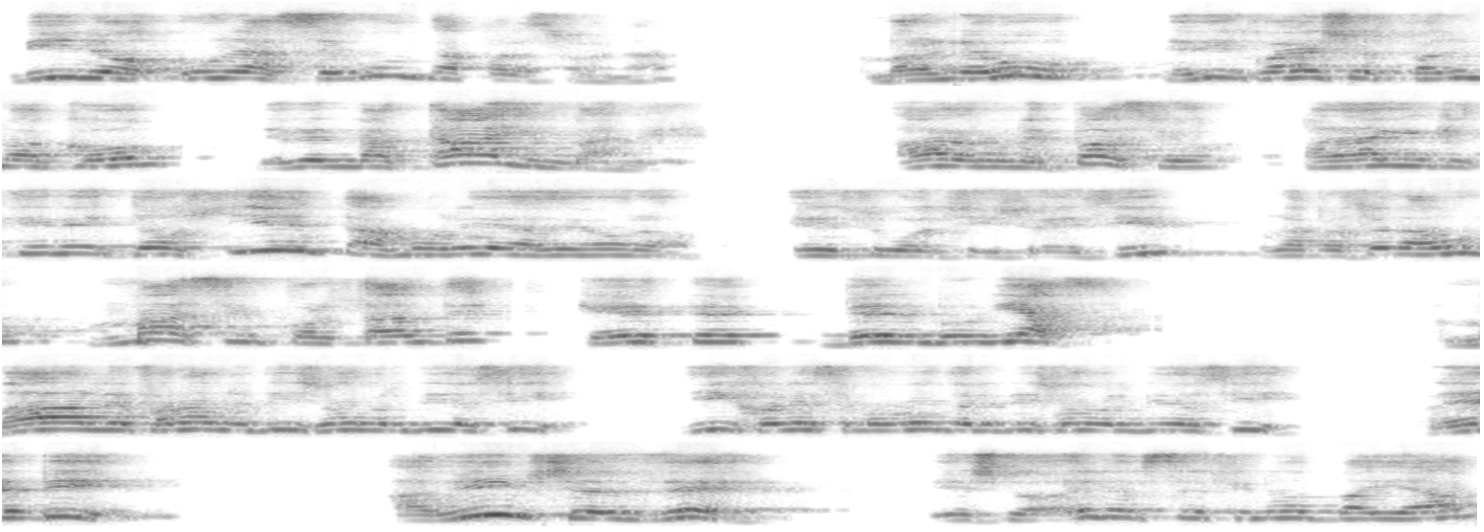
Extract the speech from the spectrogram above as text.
vino una segunda persona, Marleú le dijo a ellos, un deben matar Hagan un espacio para alguien que tiene 200 monedas de oro en su bolsillo, es decir, una persona aún más importante que este Ben Bunyas. le Fanam le piso haber así. Dijo en ese momento le piso haber así. Rebi, Abim Shelze, יש לו אלף ספינות בים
